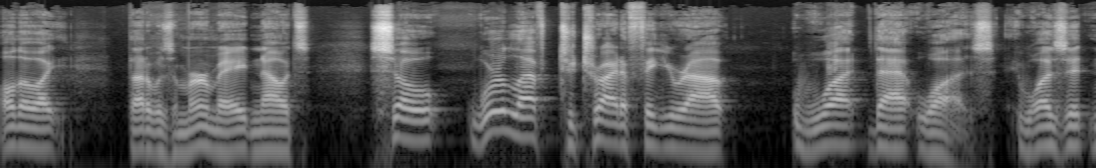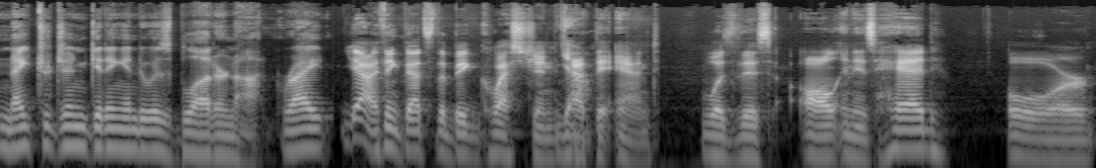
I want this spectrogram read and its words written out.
Although I thought it was a mermaid, now it's. So we're left to try to figure out what that was. Was it nitrogen getting into his blood or not? Right? Yeah, I think that's the big question Yeah. at the end. Was this all in his head, or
